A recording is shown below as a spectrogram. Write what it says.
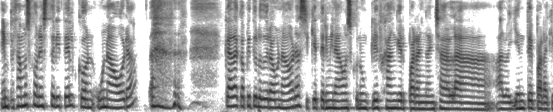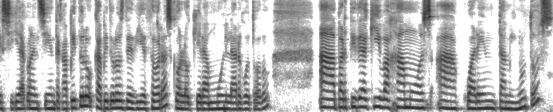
empezamos con Storytel con una hora. Cada capítulo dura una hora, así que terminamos con un cliffhanger para enganchar a la- al oyente para que siguiera con el siguiente capítulo. Capítulos de 10 horas, con lo que era muy largo todo. A partir de aquí bajamos a 40 minutos.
